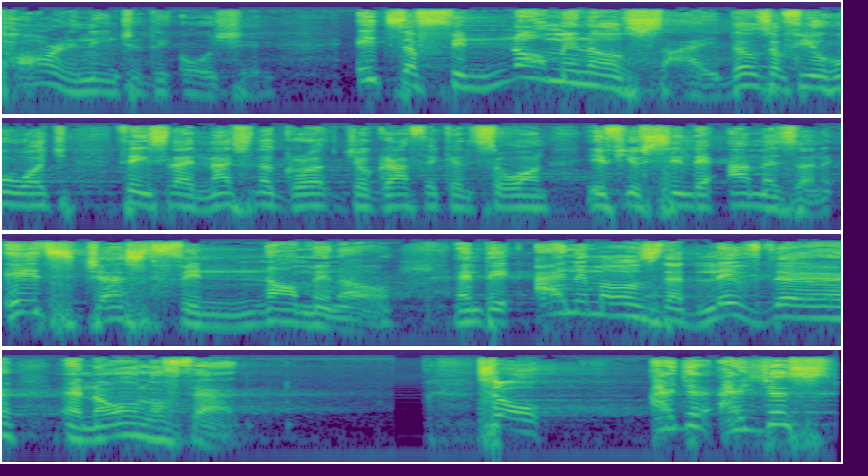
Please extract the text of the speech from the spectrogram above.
pouring into the ocean. It's a phenomenal sight. Those of you who watch things like National Geographic and so on, if you've seen the Amazon, it's just phenomenal. And the animals that live there and all of that. So I just, I just,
